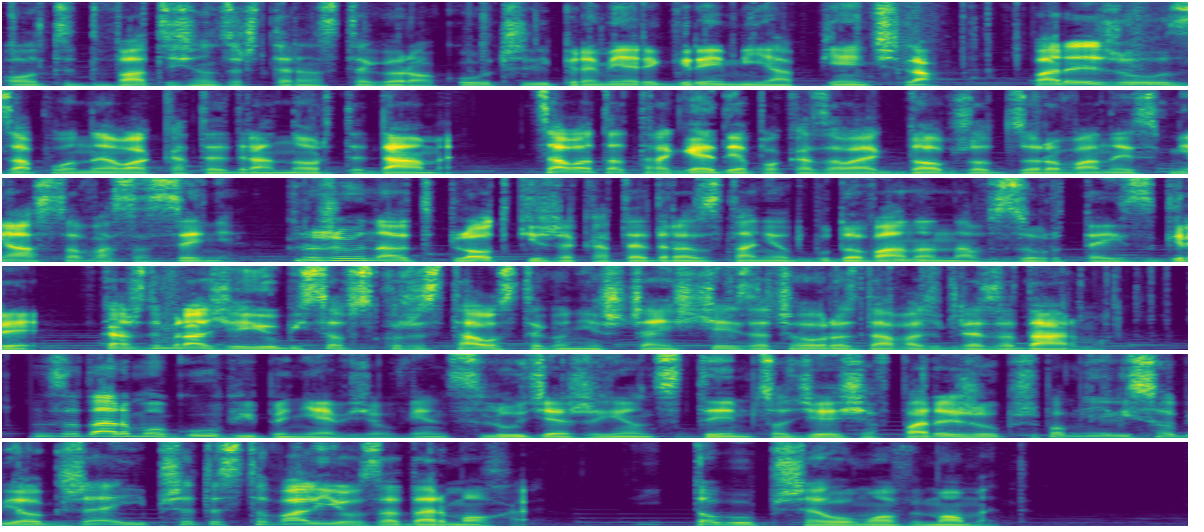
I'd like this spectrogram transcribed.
Od 2014 roku, czyli premiery gry mija 5 lat. W Paryżu zapłonęła katedra Notre Dame. Cała ta tragedia pokazała, jak dobrze odzorowane jest miasto w Asasynie. Krążyły nawet plotki, że katedra zostanie odbudowana na wzór tej z gry. W każdym razie Ubisoft skorzystało z tego nieszczęścia i zaczęło rozdawać grę za darmo. Za darmo głupi by nie wziął, więc ludzie żyjąc tym, co dzieje się w Paryżu, przypomnieli sobie o grze i przetestowali ją za darmochę. I to był przełomowy moment.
